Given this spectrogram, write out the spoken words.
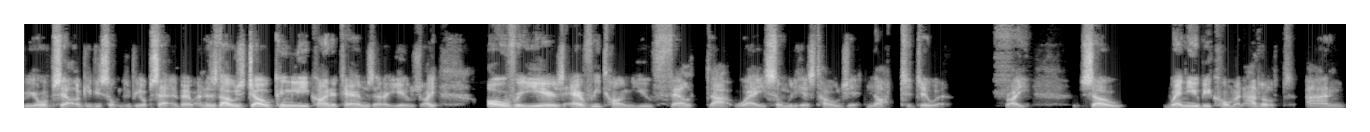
you're upset. I'll give you something to be upset about. And there's those jokingly kind of terms that are used, right? Over years, every time you felt that way, somebody has told you not to do it, right? So when you become an adult and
